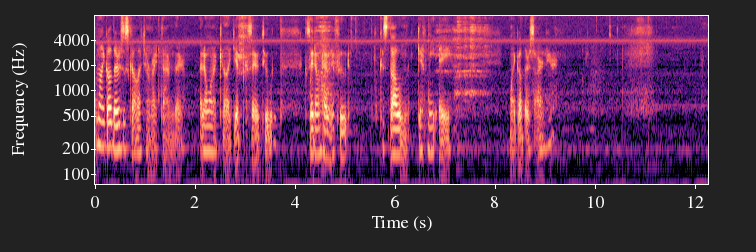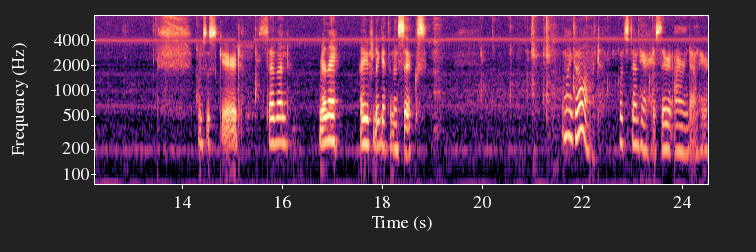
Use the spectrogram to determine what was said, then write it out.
Oh my god, there's a skeleton right down there. I don't want to kill it yet because I have too. Because I don't have any food. Because that will give me a. My god, there's iron here. I'm so scared. Seven? Really? I usually get them in six. Oh my god. What's down here? Is there an iron down here?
